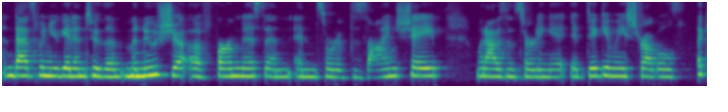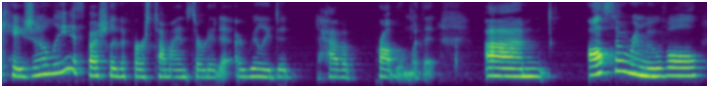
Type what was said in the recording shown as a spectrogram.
And that's when you get into the minutia of firmness and, and sort of design shape. When I was inserting it, it did give me struggles occasionally, especially the first time I inserted it. I really did have a problem with it. Um, also, removal,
